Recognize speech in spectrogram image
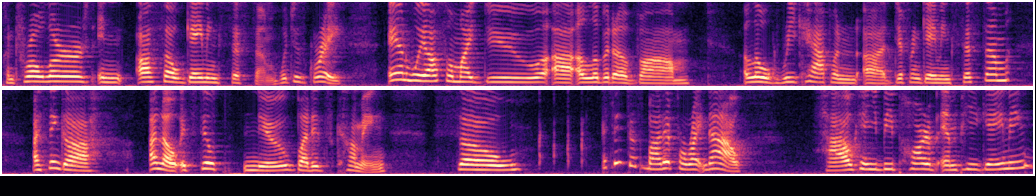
controllers and also gaming system, which is great. And we also might do uh, a little bit of um, a little recap on uh, different gaming system. I think uh, I know it's still new, but it's coming. So I think that's about it for right now. How can you be part of MP Gaming?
